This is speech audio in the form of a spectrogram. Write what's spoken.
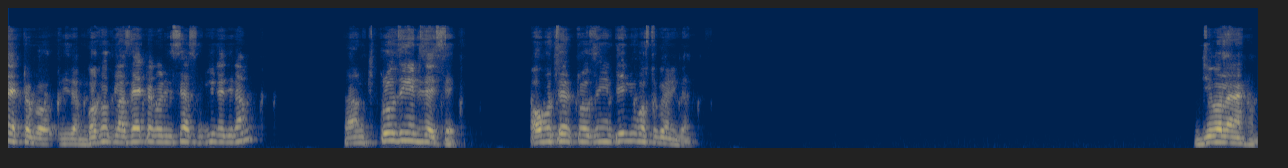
একটা দিলাম গত ক্লাসে একটা করে দিলাম। কারণ ক্লোজিং ক্লোজিং জি বলেন এখন।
